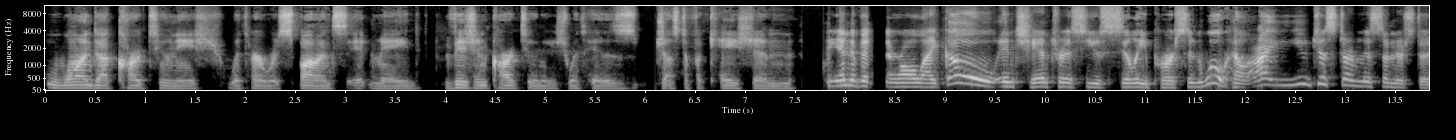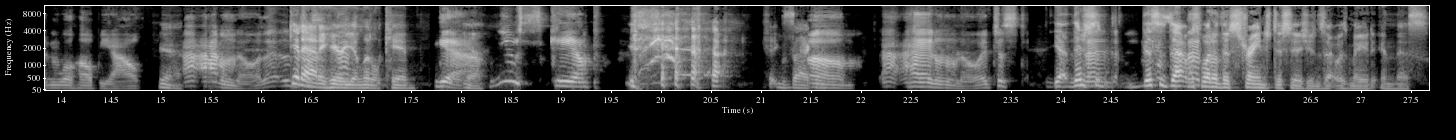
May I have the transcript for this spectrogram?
Wanda cartoonish with her response. It made Vision cartoonish with his justification. At the end of it, they're all like, "Oh, Enchantress, you silly person! We'll help. I, you just are misunderstood, and we'll help you out." Yeah. I, I don't know. That- Get out of here, you little kid. Yeah, yeah. you scamp. exactly. Um, I, I don't know. It just yeah, there's that- this is that was one of the strange decisions that was made in this.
